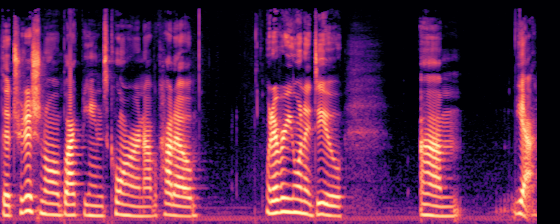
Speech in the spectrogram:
the traditional black beans, corn, avocado, whatever you want to do. Um, yeah,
